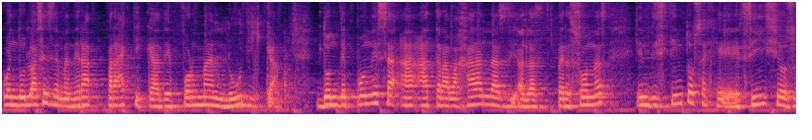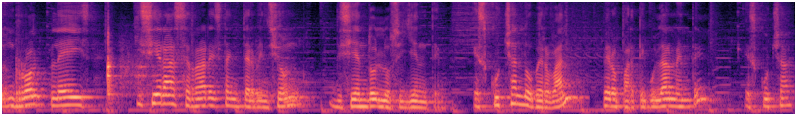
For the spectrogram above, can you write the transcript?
cuando lo haces de manera práctica, de forma lúdica, donde pones a, trabajar a las, personas en distintos ejercicios, role plays. Quisiera cerrar esta intervención diciendo lo siguiente, escucha lo verbal, pero particularmente escucha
